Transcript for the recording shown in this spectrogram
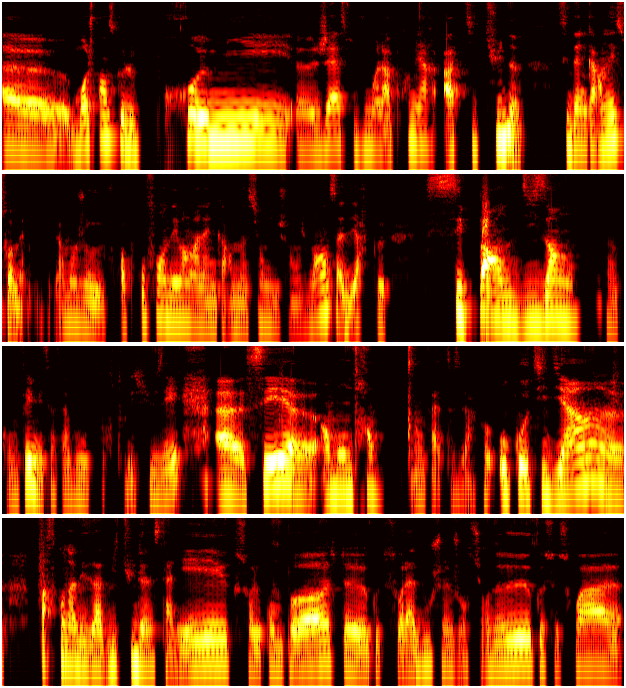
Moi, je pense que le premier euh, geste, ou du moins la première attitude, c'est d'incarner soi-même. Moi, je crois profondément à l'incarnation du changement, c'est-à-dire que c'est pas en disant euh, qu'on fait, mais ça, ça vaut pour tous les sujets, euh, c'est en montrant en fait. C'est-à-dire qu'au quotidien, parce qu'on a des habitudes installées, que ce soit le compost, que ce soit la douche un jour sur deux, que ce soit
